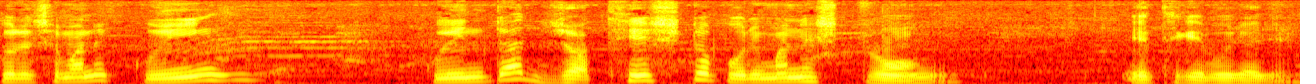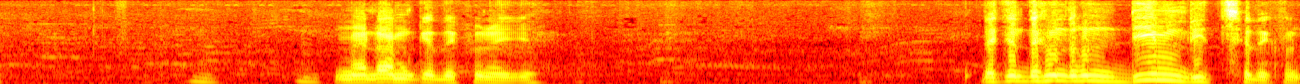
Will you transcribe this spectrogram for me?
করেছে মানে কুইন, কুইনটা যথেষ্ট পরিমাণে স্ট্রং এ থেকে বোঝা যায়। ম্যাডামকে দেখুন এই যে। দেখুন দেখুন দেখুন, ডিম দিচ্ছে, দেখুন।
